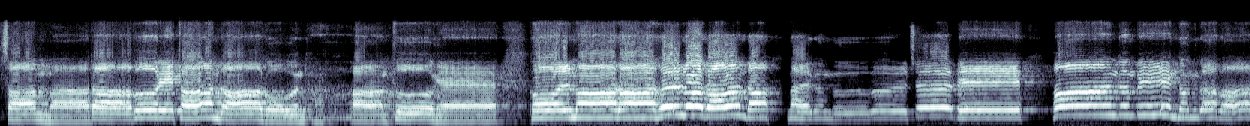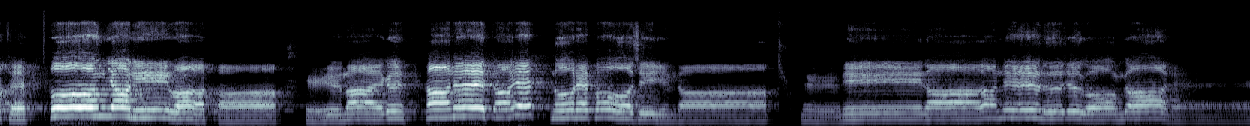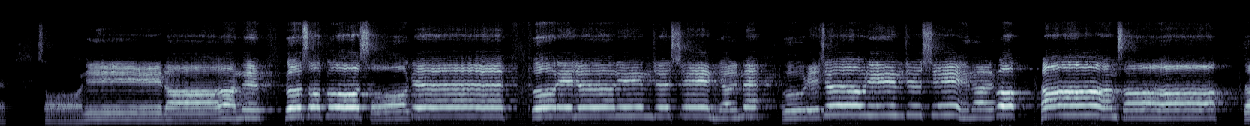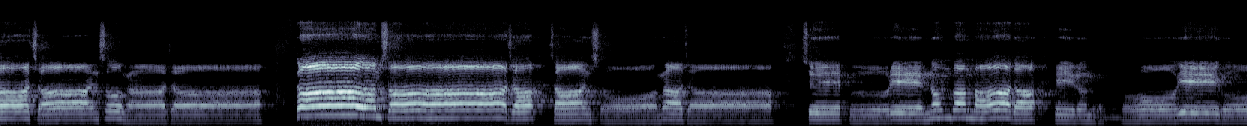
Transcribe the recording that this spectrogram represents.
산마다 불이 탄다고 운 단풍에 골마다 흘러간다. 맑은 물줄기. 방금 빈 논과 밭에 풍년이 왔다. 그 맑은 하늘가에 노래 퍼진다 그 속구 속에 우리 주님 주신 열매 우리 주님 주신 알고 감사하다. 찬송하자. 감사하자. 찬송하자. 씨 뿌린 논밭마다 이름 보이고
